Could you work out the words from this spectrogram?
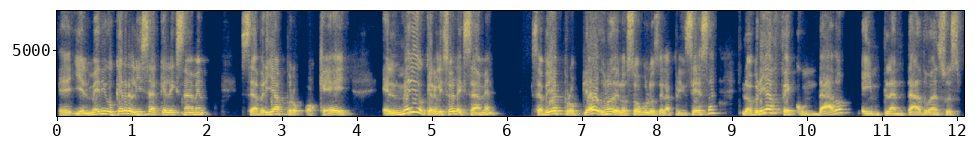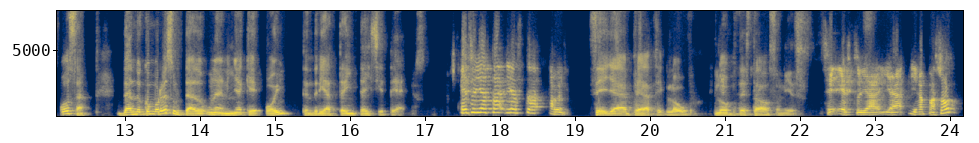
eh, y el médico que realiza aquel examen se habría, pro- ok, el médico que realizó el examen se habría apropiado de uno de los óvulos de la princesa, lo habría fecundado e implantado a su esposa, dando como resultado una niña que hoy tendría 37 años. Eso ya está, ya está. A ver, Sí, ya, espérate, Globe, Globe de Estados Unidos. sí, esto ya, ya, ya pasó.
